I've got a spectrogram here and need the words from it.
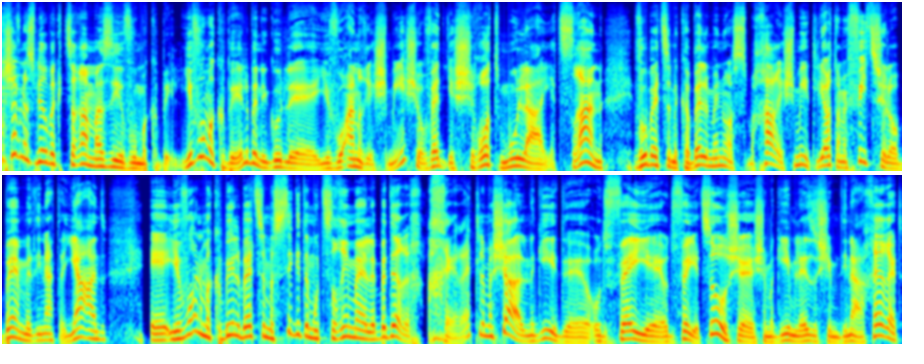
עכשיו נסביר בקצרה מה זה יבוא מקביל. יבוא מקביל, בניגוד ליבואן רשמי שעובד ישירות מול היצרן, והוא בעצם מקבל ממנו הסמכה רשמית להיות המפיץ שלו במדינת היעד, אה, יבואן מקביל בעצם משיג את המוצרים האלה בדרך אחרת, למשל, נגיד אה, עודפי, אה, עודפי ייצור ש, שמגיעים לאיזושהי מדינה אחרת,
